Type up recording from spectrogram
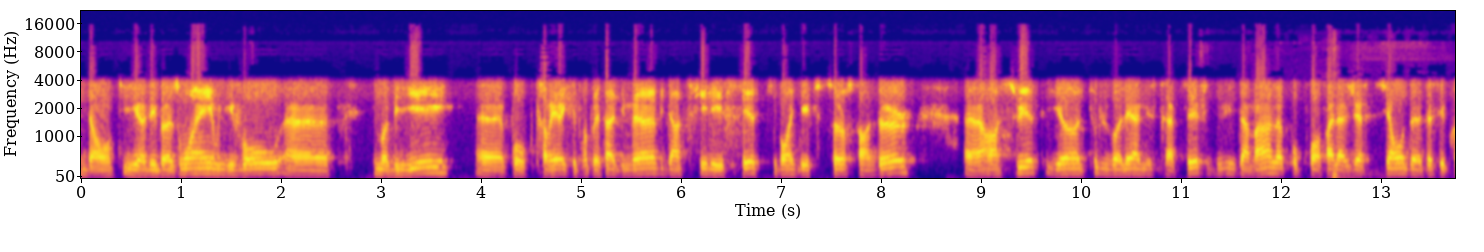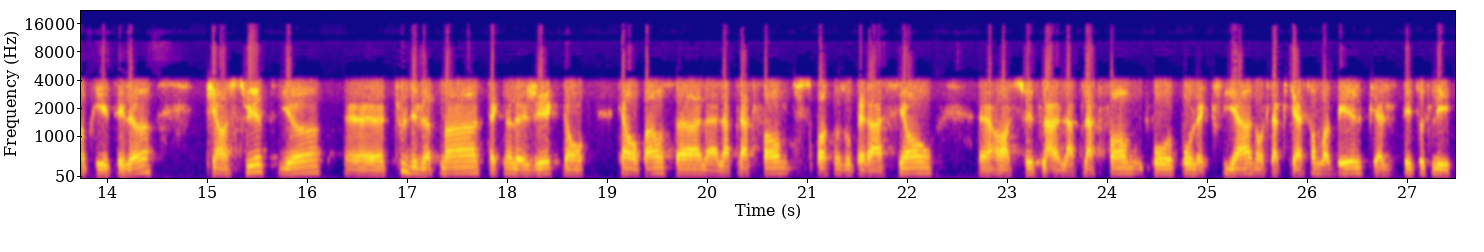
Donc, il y a des besoins au niveau euh, immobilier euh, pour travailler avec les propriétaires d'immeubles, identifier les sites qui vont être des futurs standards. ensuite, il y a tout le volet administratif, évidemment, là, pour pouvoir faire la gestion de, ces propriétés-là. Puis ensuite, il y a tout le développement technologique. Donc, quand on pense à la plateforme qui supporte nos opérations, euh, ensuite, la, plateforme pour, pour le client, donc l'application mobile, puis ajouter toutes les,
